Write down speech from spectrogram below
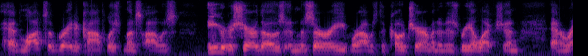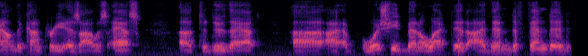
had lots of great accomplishments. I was eager to share those in Missouri, where I was the co-chairman of his reelection, and around the country as I was asked uh, to do that. Uh, I wish he'd been elected. I then defended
